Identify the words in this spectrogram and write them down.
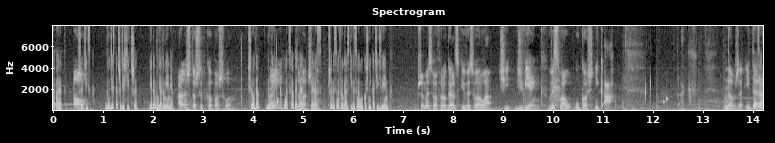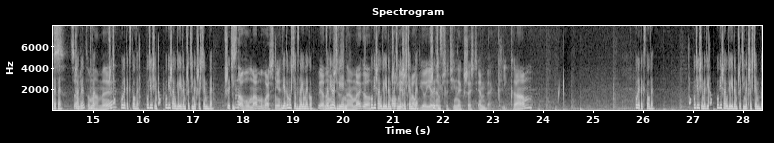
Aparat. O. Przycisk. 20.33. Jeden powiadomienie. Ależ to szybko poszło. Środa. No Drugie. i WhatsApp. Teraz. Przemysław Rogalski wysłał ukośnika ci dźwięk. Przemysław Rogalski wysłała ci dźwięk. Wysłał ukośnik A. Dobrze. I teraz, co my tu Dwa. mamy? Przy- Pole tekstowe. Podziel się. Pobierz audio 1,6 MB. Przycisk. Znowu mamy właśnie Wiadomość od znajomego. Zawiera wiadomość od dźwięk. znajomego. Pobierz audio 1,6 Pobierz MB. audio Przycisk. 1,6 MB. Klikam. Pole tekstowe. Podziel się media. Pobierz audio 1,6 MB.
